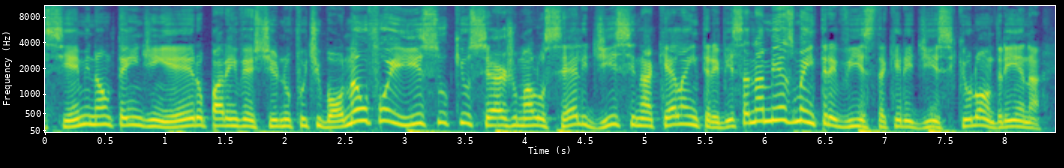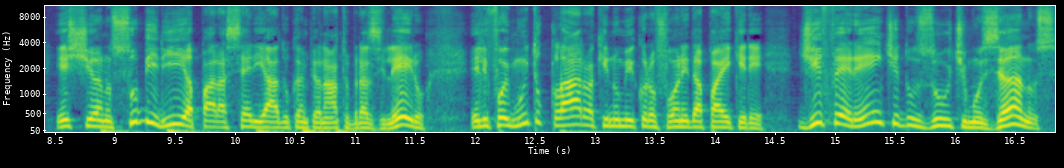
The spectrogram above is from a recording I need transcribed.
SM não tem dinheiro para investir no futebol. Não foi isso que o Sérgio Malucelli disse naquela entrevista. Na mesma entrevista que ele disse que o Londrina este ano subiria para a Série A do Campeonato Brasileiro, ele foi muito claro aqui no microfone da Pai Querer. Diferente dos últimos anos,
